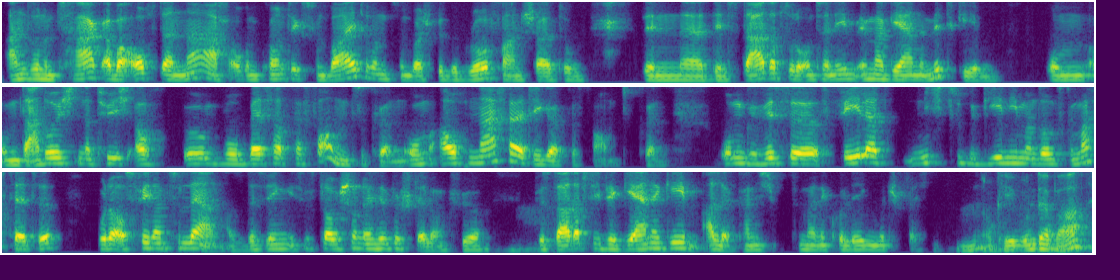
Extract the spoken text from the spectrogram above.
an so einem Tag, aber auch danach, auch im Kontext von weiteren, zum Beispiel The Growth-Veranstaltungen, den, äh, den Startups oder Unternehmen immer gerne mitgeben, um, um dadurch natürlich auch irgendwo besser performen zu können, um auch nachhaltiger performen zu können, um gewisse Fehler nicht zu begehen, die man sonst gemacht hätte oder aus Fehlern zu lernen. Also deswegen ist es, glaube ich, schon eine Hilfestellung für, für Startups, die wir gerne geben. Alle kann ich für meine Kollegen mitsprechen. Mhm, okay, wunderbar.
